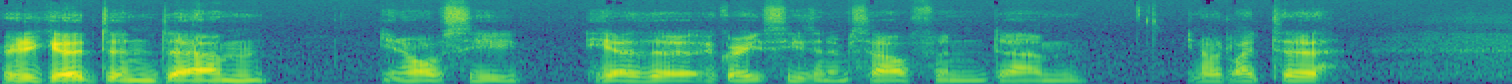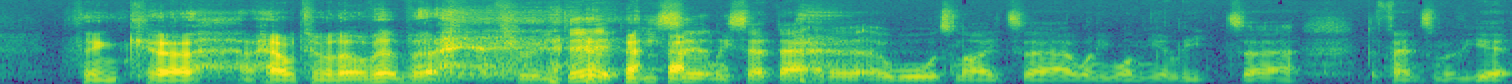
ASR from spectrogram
really good. And um, you know, obviously he had a, a great season himself, and um, you know, I'd like to think uh, I helped him a little bit, but sure he did. He certainly said that at awards night uh, when he won the elite uh, defenseman of the year.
